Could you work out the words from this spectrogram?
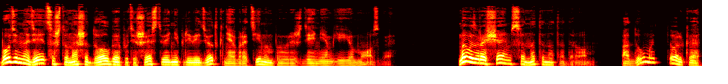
Будем надеяться, что наше долгое путешествие не приведет к необратимым повреждениям ее мозга. Мы возвращаемся на Танатодром. Подумать только,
